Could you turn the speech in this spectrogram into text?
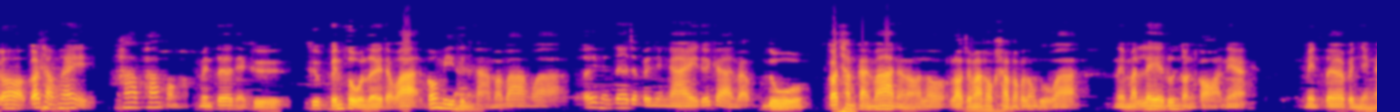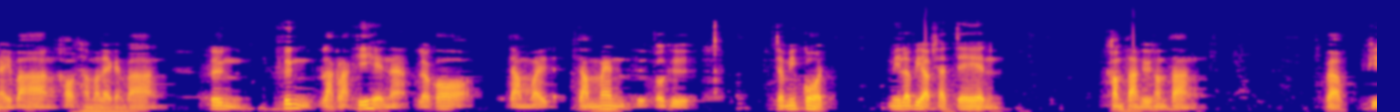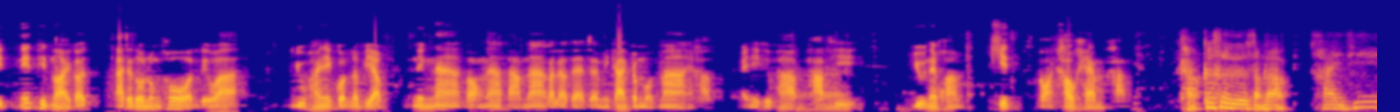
ก็ก็ทำให้ภาพภาพของ mentor เนี่ยคือ คือเป็นศูนย์เลยแต่ว่าก็มีศึกษามาบ้างว่า เอ้ย mentor จะเป็นยังไงด้วยการแบบดูก็ทำการบ้านนะเนาะเราเราจะมาเข้าแคมป์เราก็ต้องดูว่าใน Mudley รุ่นก่อนๆเนี่ย mentor เป็นยังไงบ้าง เขาทำอะไรกันบ้าง ซึ่งซึ่งหลักๆที่เห็นอะแล้วก็จำไว้จำแม่นสุดก็คือ จะมีกฎมีระเบียบชัดเจนคำสั่งคือคำสั่ง แบบผิดนิดผิดหน่อยก็อาจจะโดนลงโทษ หรือว่าอยู่ภายในกฎระเบียบหนึ่งหน้าสองหน้าสามหน้าก็แล้วแต่จะมีการกำหนดมาครับ อันนี้คือภาพภาพที่อยู่ในความคิดก่อนเข้าแคมป์ครับ ครับก็คือสำหรับใครที่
